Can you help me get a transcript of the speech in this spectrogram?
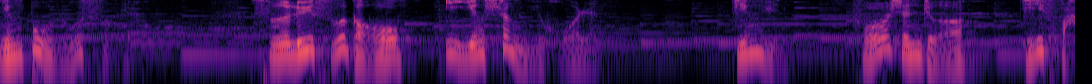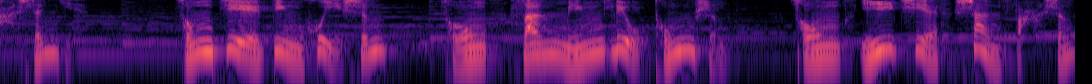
应不如死人；死驴死狗亦应胜于活人。经云：佛身者。”即法身也，从戒定慧生，从三明六通生，从一切善法生。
